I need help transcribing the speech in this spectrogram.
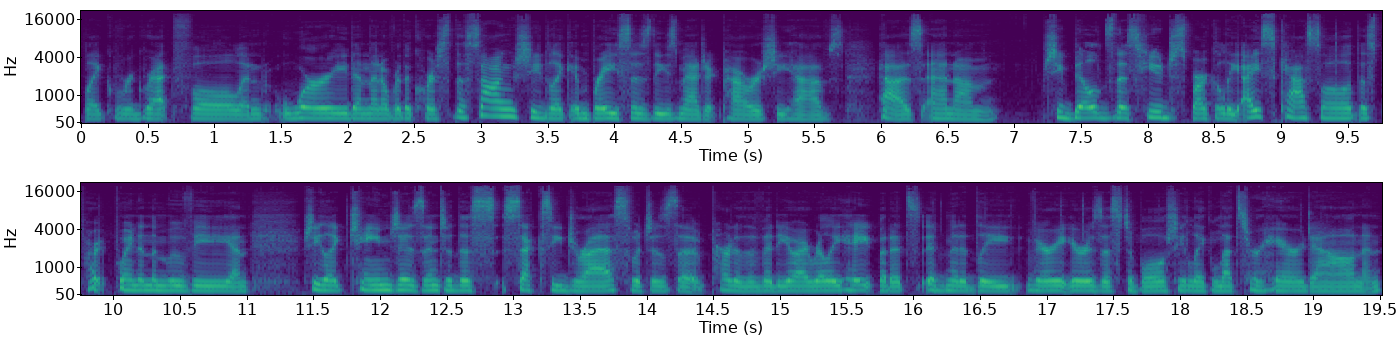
like regretful and worried. And then over the course of the song she like embraces these magic powers she has has. And um she builds this huge sparkly ice castle at this po- point in the movie and she like changes into this sexy dress which is the part of the video i really hate but it's admittedly very irresistible. She like lets her hair down and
